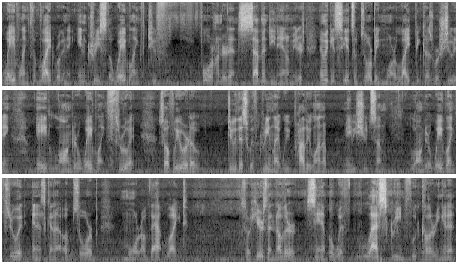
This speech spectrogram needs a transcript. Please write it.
wavelength of light. We're going to increase the wavelength to 470 nanometers and we can see it's absorbing more light because we're shooting a longer wavelength through it. So if we were to do this with green light we'd probably want to maybe shoot some longer wavelength through it and it's going to absorb more of that light. So here's another sample with less green food coloring in it.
